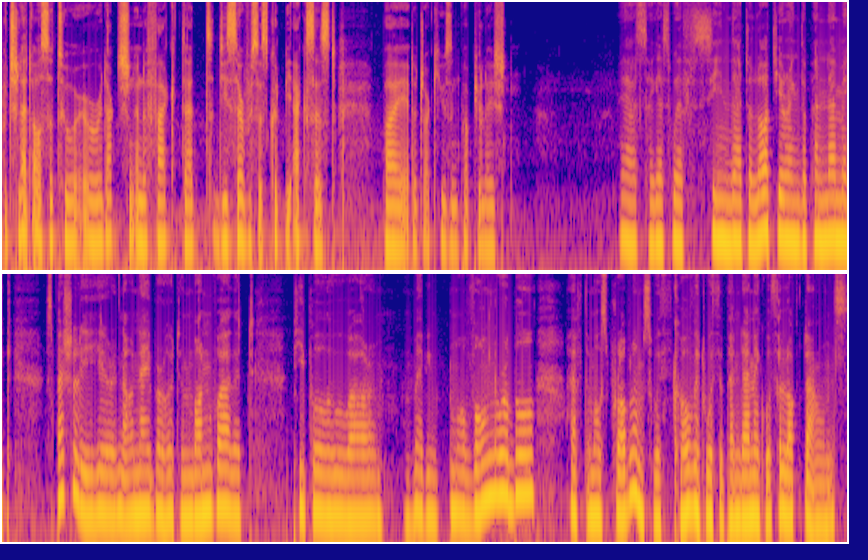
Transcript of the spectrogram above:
which led also to a reduction in the fact that these services could be accessed by the drug using population. Yes, I guess we have seen that a lot during the pandemic, especially here in our neighborhood in Bonnevoie, that people who are maybe more vulnerable have the most problems with COVID, with the pandemic, with the lockdowns.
